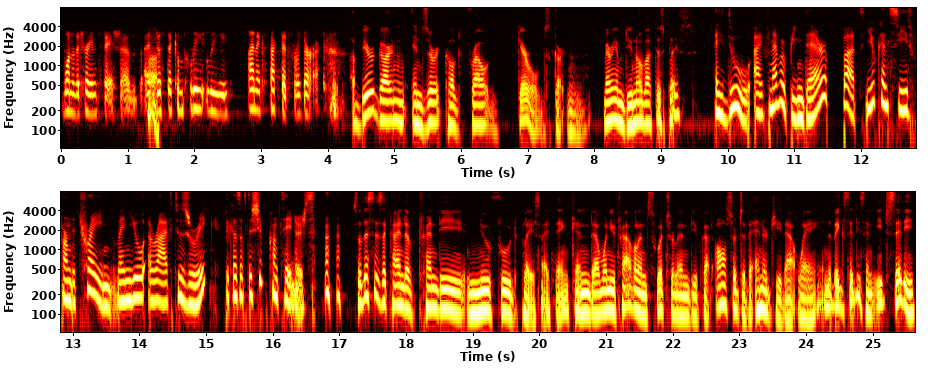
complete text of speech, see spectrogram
one of the train stations, and huh. just a completely unexpected for Zurich. A beer garden in Zurich called Frau Gerold's Garten. Miriam, do you know about this place? I do. I've never been there, but you can see it from the train when you arrive to Zurich because of the ship containers. so this is a kind of trendy new food place, I think. And uh, when you travel in Switzerland, you've got all sorts of energy that way in the big cities. And each city,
